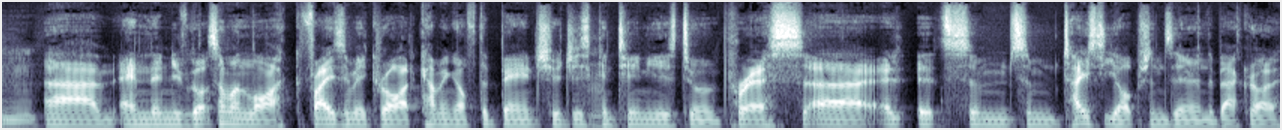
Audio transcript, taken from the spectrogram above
mm. um, and then you've got someone like Fraser McReight coming off the bench who just mm. continues to impress. Uh, it, it's some some tasty options there in the back row.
